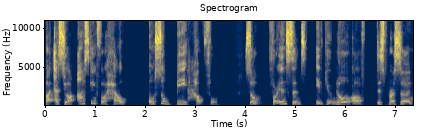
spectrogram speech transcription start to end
But as you're asking for help, also be helpful. So for instance, if you know of this person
